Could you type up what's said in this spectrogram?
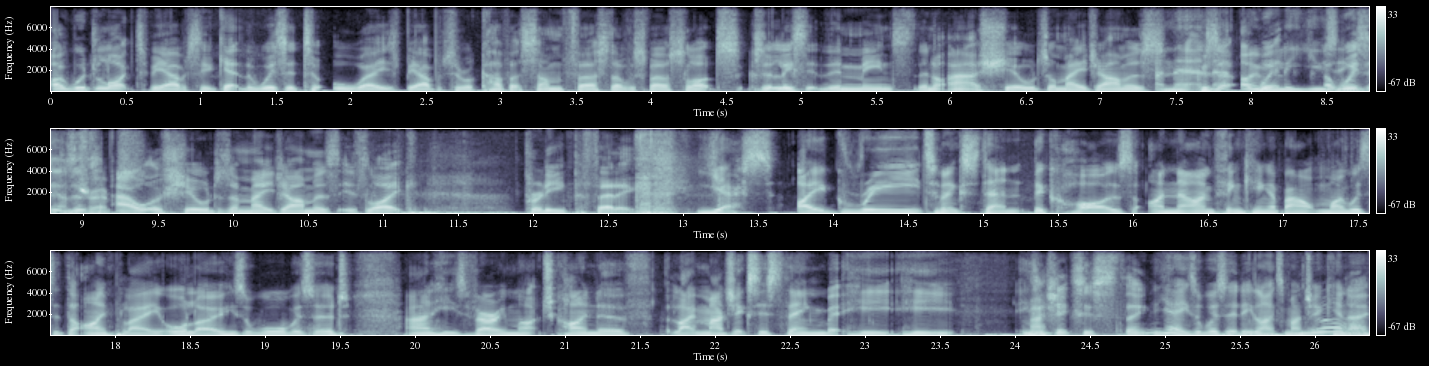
I would like to be able to get the wizard to always be able to recover some first level spell slots because at least it then means they're not out of shields or mage armors. And they're- and they're a, only a using wizard that's out of shields and mage armors is like pretty pathetic. Yes, I agree to an extent because I now I'm thinking about my wizard that I play, Orlo. He's a war wizard, and he's very much kind of like magic's his thing, but he he he's a- Magic's his thing. yeah, he's a wizard. He likes magic, you know.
